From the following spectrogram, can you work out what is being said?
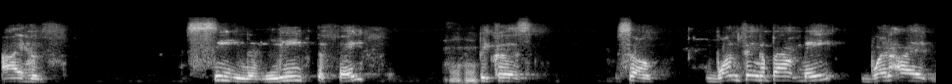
I have seen leave the faith mm-hmm. because so one thing about me when I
